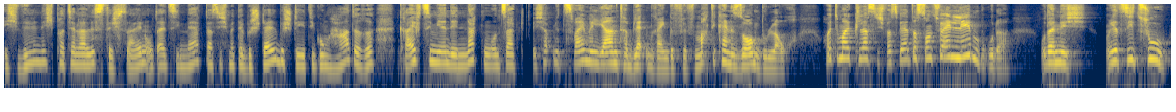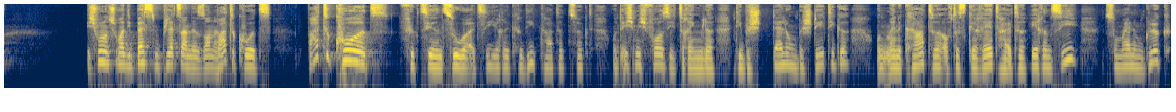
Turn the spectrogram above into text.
Ich will nicht paternalistisch sein, und als sie merkt, dass ich mit der Bestellbestätigung hadere, greift sie mir in den Nacken und sagt, ich habe mir zwei Milliarden Tabletten reingepfiffen. Mach dir keine Sorgen, du Lauch. Heute mal klassisch, was wäre das sonst für ein Leben, Bruder? Oder nicht? Und jetzt sieh zu. Ich hole uns schon mal die besten Plätze an der Sonne. Warte kurz. Warte kurz fügt sie hinzu, als sie ihre Kreditkarte zückt und ich mich vor sie drängle, die Bestellung bestätige und meine Karte auf das Gerät halte, während sie, zu meinem Glück,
